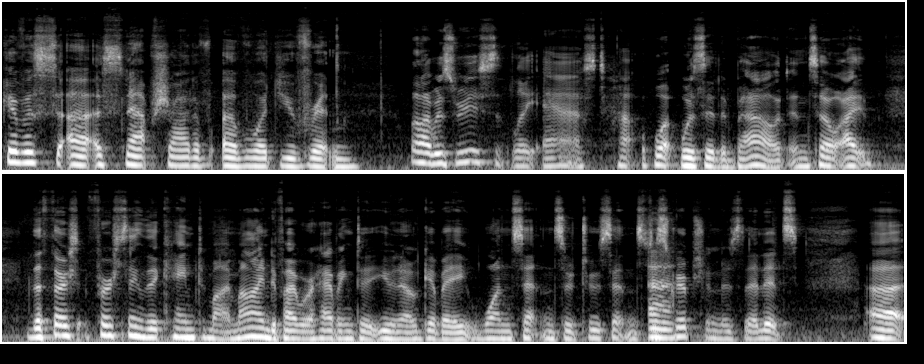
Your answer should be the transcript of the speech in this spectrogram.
give us uh, a snapshot of, of what you've written. Well, I was recently asked how, what was it about, and so I, the thir- first thing that came to my mind, if I were having to, you know, give a one sentence or two sentence uh. description, uh. is that it's, uh,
